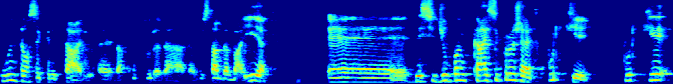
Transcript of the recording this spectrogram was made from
o então secretário da Cultura da, da, do Estado da Bahia decidiu bancar esse projeto. Por quê? Porque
